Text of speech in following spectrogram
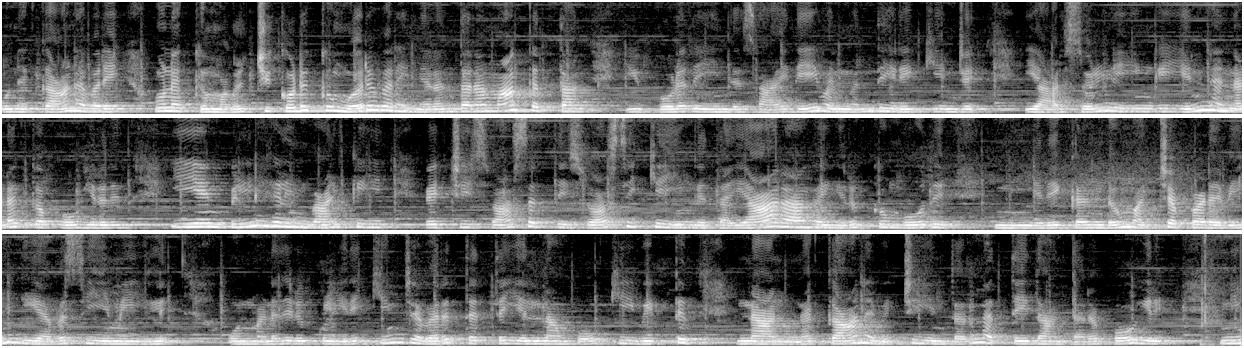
உனக்கானவரை உனக்கு மகிழ்ச்சி கொடுக்கும் ஒருவரை நிரந்தரமாக்கத்தான். இப்பொழுது இந்த சாய் தேவன் வந்து இருக்கின்றேன். யார் சொல்லி இங்கு என்ன நடக்கப் போகிறது? என் பிள்ளைகளின் வாழ்க்கையின் வெற்றி சுவாசத்தை சுவாசிக்க இங்கு தயாராக இருக்கும்போது நீ எதை கண்டும் அச்சப்பட வேண்டிய அவசியமே இல்லை. உன் மனதிற்குள் இருக்கின்ற வருத்தத்தை எல்லாம் போக்கிவிட்டு நான் உனக்கான வெற்றியின் தருணத்தை தான் தரப்போகிறேன். நீ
